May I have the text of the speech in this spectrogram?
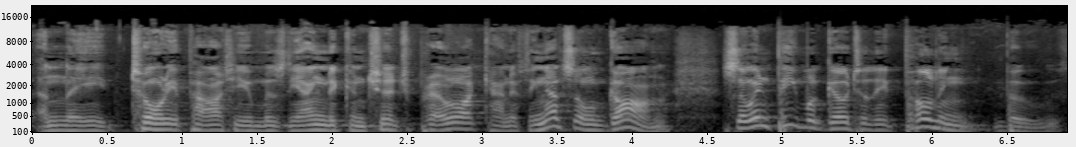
and the Tory party was the Anglican Church, all that kind of thing. That's all gone. So when people go to the polling booth,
